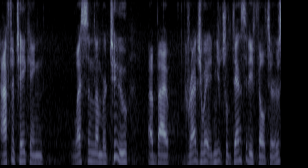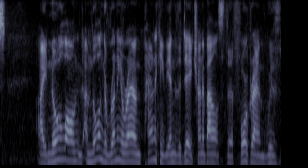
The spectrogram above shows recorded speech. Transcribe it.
after taking lesson number two about graduated neutral density filters, I no long I'm no longer running around panicking at the end of the day trying to balance the foreground with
